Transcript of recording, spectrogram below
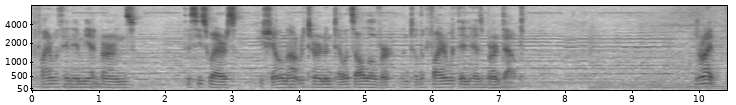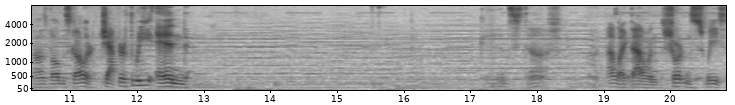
The fire within him yet burns. This he swears. He shall not return until it's all over, until the fire within has burnt out. Alright, Osvald the Scholar. Chapter 3 End. Good stuff. I like that one. Short and sweet.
